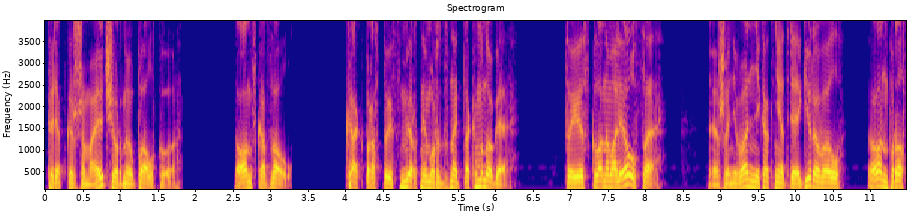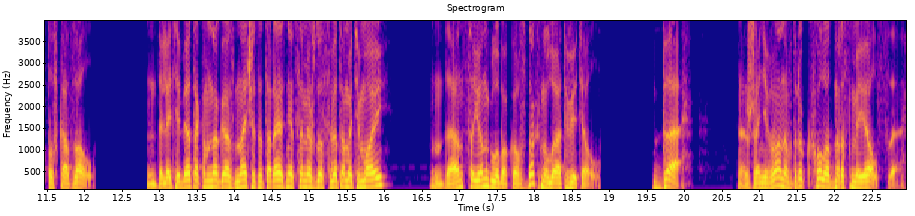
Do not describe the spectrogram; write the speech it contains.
крепко сжимая черную палку. Он сказал, «Как простой смертный может знать так много? Ты из клана Малеуса?» Женеван никак не отреагировал, он просто сказал, «Для тебя так много значит эта разница между светом и тьмой?» Дан Сайон глубоко вздохнул и ответил. «Да». Женеван вдруг холодно рассмеялся.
